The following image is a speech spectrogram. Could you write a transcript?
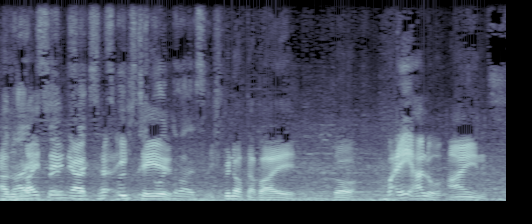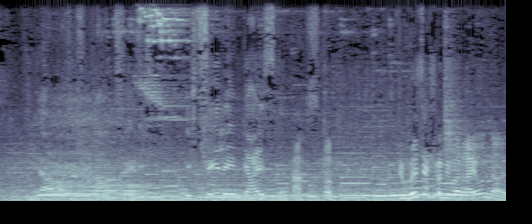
Also 13, ja, 26, ich zähle. 39. Ich bin doch dabei. So. Ey, hallo, eins. Ja, was ist Laut Ich zähle im Geiste. Ach so. Du bist ja schon über 300.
